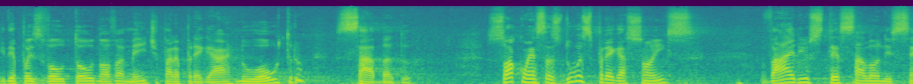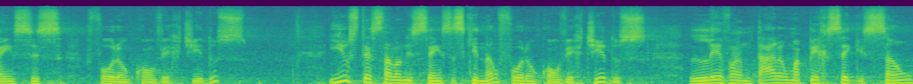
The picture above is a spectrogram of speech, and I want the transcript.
e depois voltou novamente para pregar no outro sábado. Só com essas duas pregações, vários tessalonicenses foram convertidos, e os tessalonicenses que não foram convertidos levantaram uma perseguição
